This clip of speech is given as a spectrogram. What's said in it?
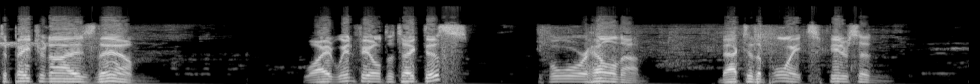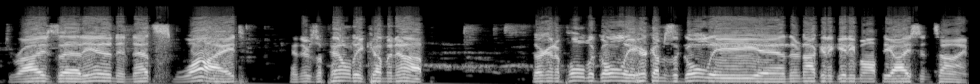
to patronize them. Wyatt Winfield to take this for Helena. Back to the point. Peterson drives that in, and that's wide, and there's a penalty coming up. They're going to pull the goalie. Here comes the goalie, and they're not going to get him off the ice in time.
